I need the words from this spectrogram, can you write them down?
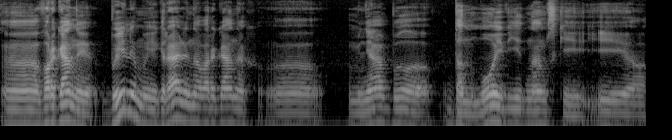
э, варганы были, мы играли на варганах. Э, у меня был Данмой вьетнамский и э,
